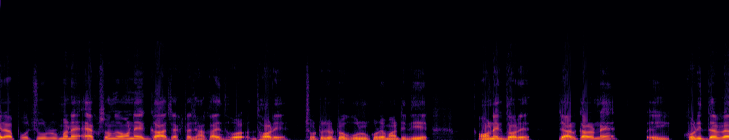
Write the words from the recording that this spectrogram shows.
এরা প্রচুর মানে একসঙ্গে অনেক গাছ একটা ঝাঁকায় ধরে ছোট ছোট গুল করে মাটি দিয়ে অনেক ধরে। যার কারণে এই খরিদ্দাররা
